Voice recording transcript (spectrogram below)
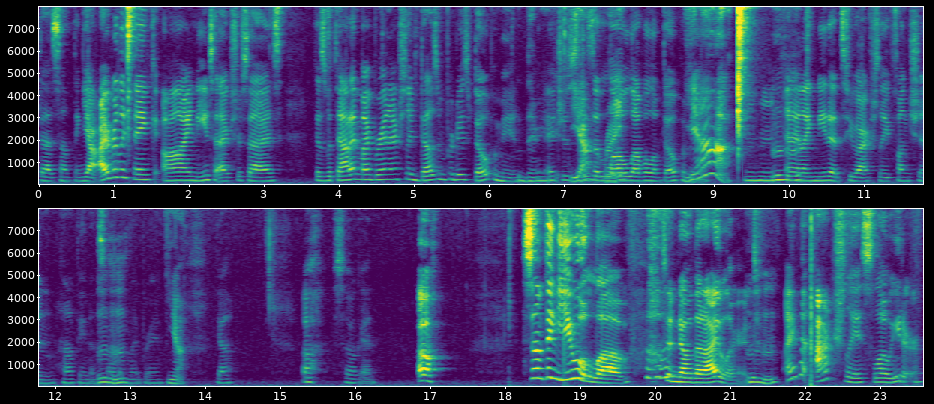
does something. Yeah, I really think I need to exercise because without it, my brain actually doesn't produce dopamine. It just Yeah, is a right. low level of dopamine. Yeah, hmm Mhm. And I like need it to actually function happiness out Mhm. of my brain. yeah. Yeah. Oh, so good. Oh, something you will love to know that I learned. Mm-hmm. I'm actually a slow eater.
